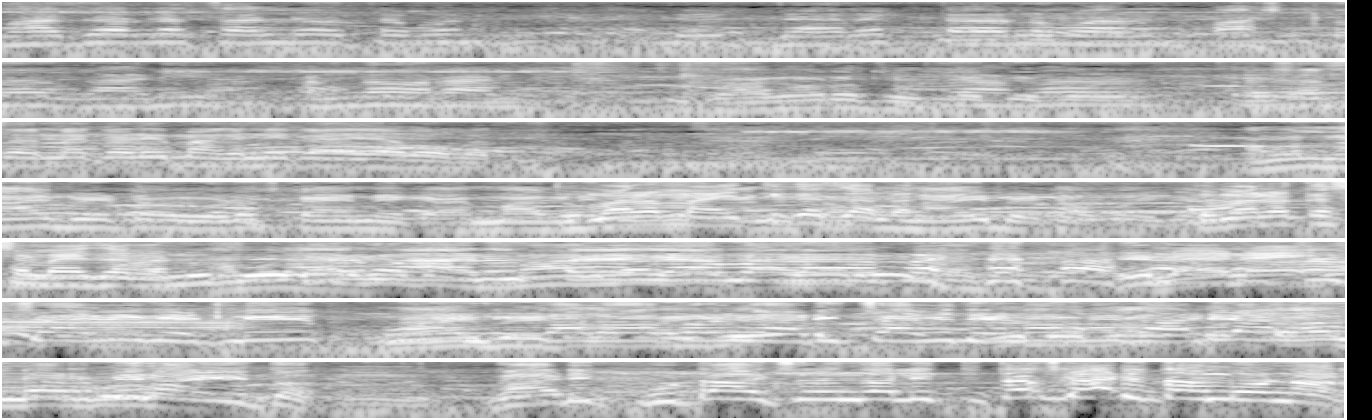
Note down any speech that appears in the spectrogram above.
बाजारला चालले होते पण ते डायरेक्ट टर्न मारून फास्ट गाडी अंगावर आणली. जागावरच उठले ते जागावर दोघं. प्रशासनाकडे मागणी काय याबाबत? आम्हाला नाही भेटावं एवढंच काय नाही. काय मागणी तुम्हाला माहिती कसं झालं? नाही भेटावं पाहिजे. तुम्हाला कसं माहीत झालं? माणूस पाहिजे आम्हाला? नाही नाही. चावी घेतली नाही पाहिजे. गाडी चावी देणार नाही. गाडी हलवणार बी नाही इथं. गाडी कुठं ऍक्सिडेंट झाली तिथंच गाडी थांबवणार.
